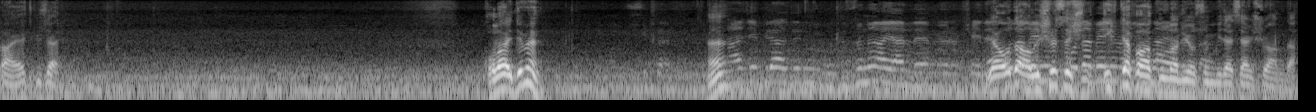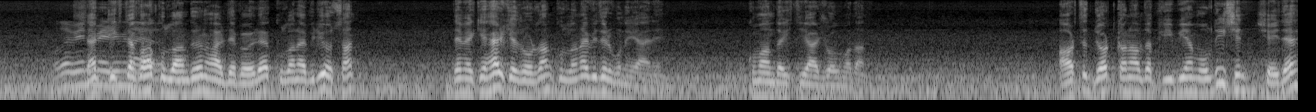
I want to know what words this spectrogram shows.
Gayet güzel. Kolay değil mi? Süper. He? Sadece biraz gibi hızını ayarlayamıyorum şeyde. Ya o, da, benim- alışırsın o da şimdi. benim İlk defa kullanıyorsun bir de sen şu anda. O da benim Sen ilk defa ayarında. kullandığın halde böyle kullanabiliyorsan demek ki herkes oradan kullanabilir bunu yani. Kumanda ihtiyacı olmadan. Artı 4 kanalda PBM olduğu için şeyde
